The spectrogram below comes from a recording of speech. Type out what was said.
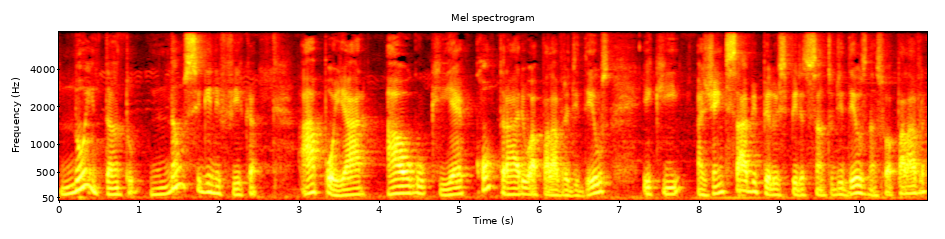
No entanto, não significa apoiar algo que é contrário à palavra de Deus e que a gente sabe pelo Espírito Santo de Deus na sua palavra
